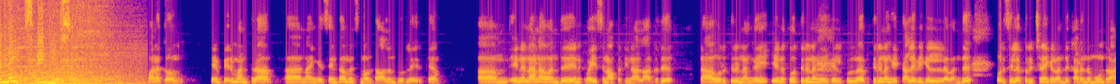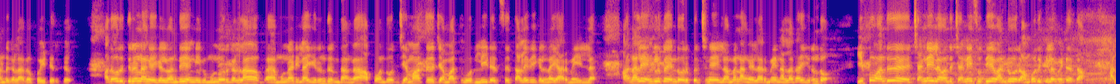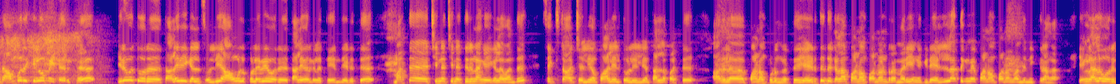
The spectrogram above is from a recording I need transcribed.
Chennai speed news. வணக்கம். என் பேர் மந்த்ரா. நான் இங்கே சென்ட் தாமஸ் மவுண்ட் ஆலந்தூரில் இருக்கேன். என்னென்னா நான் வந்து எனக்கு வயசு நாற்பத்தி நாலு ஆகுது. நான் ஒரு திருநங்கை. எனக்கும் திருநங்கைகளுக்குள்ள திருநங்கை தலைவிகளில் வந்து ஒரு சில பிரச்சனைகள் வந்து கடந்த மூன்று ஆண்டுகளாக போயிட்டு இருக்குது அதாவது திருநங்கைகள் வந்து எங்களுக்கு முன்னோர்கள்லாம் முன்னாடிலாம் இருந்திருந்தாங்க. அப்போ வந்து ஒரு ஜமாத்து ஜமாத்துக்கு ஒரு லீடர்ஸு தலைவிகள்லாம் யாருமே இல்லை. அதனால எங்களுக்கும் எந்த ஒரு பிரச்சனையும் இல்லாமல் நாங்கள் எல்லாருமே நல்லா தான் இருந்தோம். இப்போ வந்து சென்னையில் வந்து சென்னை சுற்றியே வந்து ஒரு ஐம்பது கிலோமீட்டர் தான். அந்த ஐம்பது கிலோமீட்டருக்கு இருபத்தோரு தலைவிகள் சொல்லி அவங்களுக்குள்ளவே ஒரு தலைவர்களை தேர்ந்தெடுத்து மற்ற சின்ன சின்ன திருநங்கைகளை வந்து செக்ஸ் டார்ச்சர்லையும் பாலியல் தொழிலையும் தள்ளப்பட்டு அதில் பணம் பிடுங்கிறது எடுத்ததுக்கெல்லாம் பணம் பணம்ன்ற மாதிரி எங்ககிட்ட எல்லாத்துக்குமே பணம் பணம்னு வந்து நிற்கிறாங்க எங்களால் ஒரு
